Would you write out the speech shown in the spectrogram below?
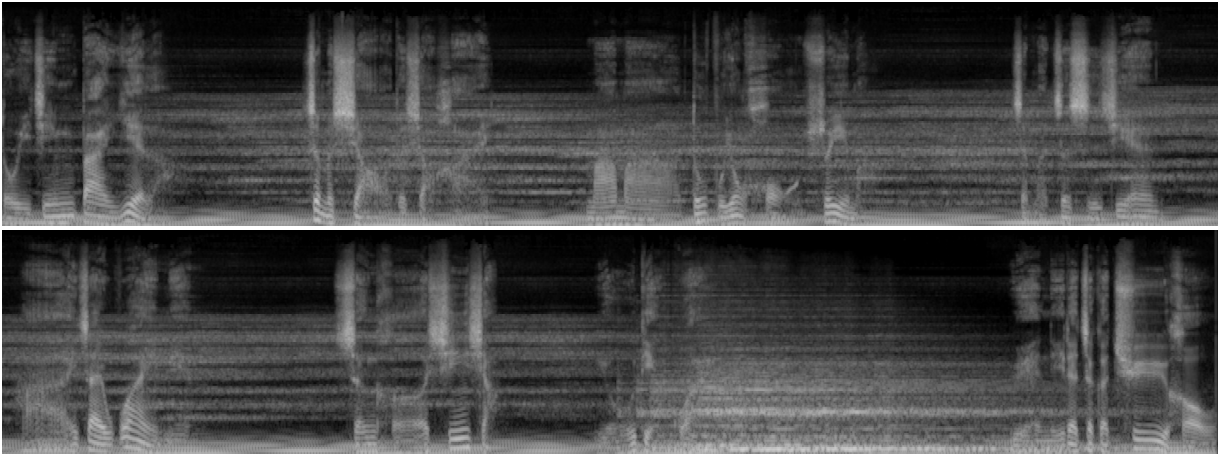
都已经半夜了，这么小的小孩，妈妈都不用哄睡吗？怎么这时间还在外面？生和心想，有点怪。远离了这个区域后，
